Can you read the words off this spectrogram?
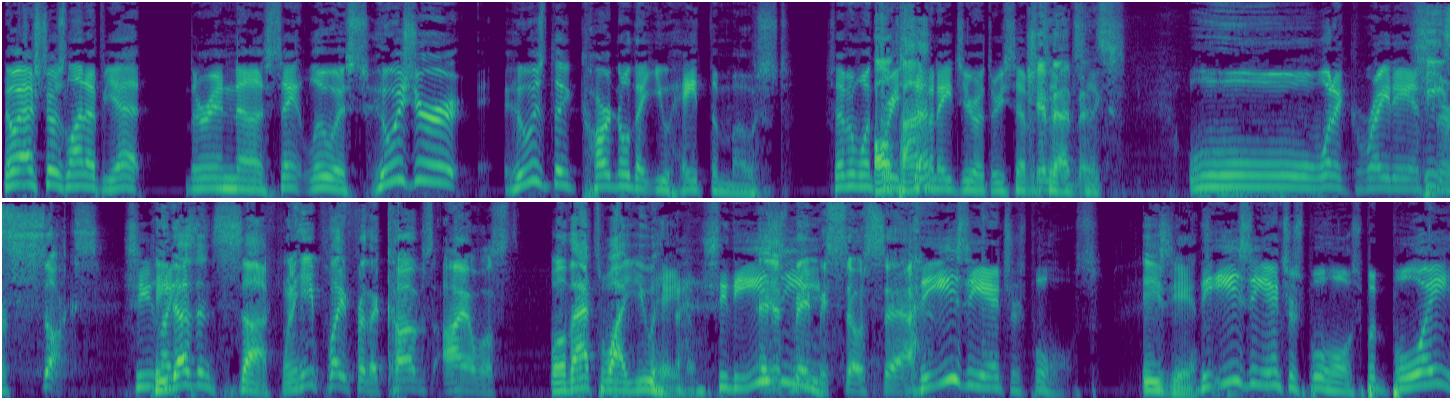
no Astros lineup yet. They're in uh, St. Louis. Who is your who is the Cardinal that you hate the most? 713-780-3776. Jim Edmonds. Ooh, what a great answer. He sucks. See, he like, doesn't suck. When he played for the Cubs, I almost Well, that's why you hate him. see the it just easy made me so sad. the easy answer is Pujols. Easy answer. The easy answer is Pujols. But boy,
